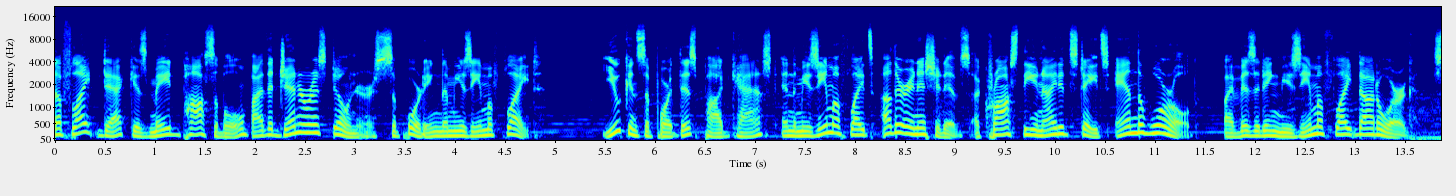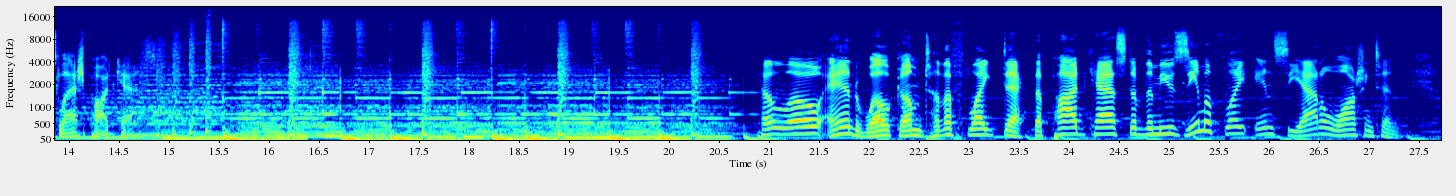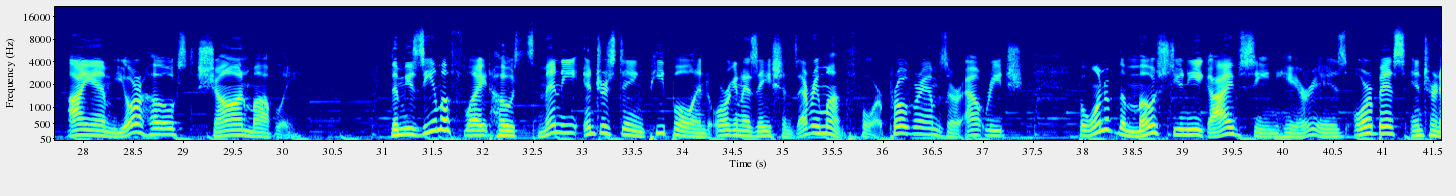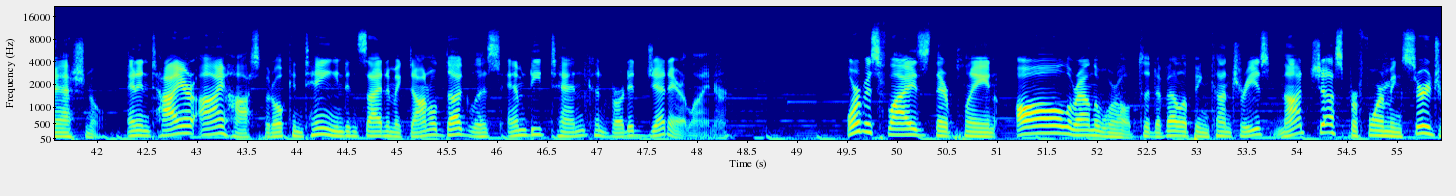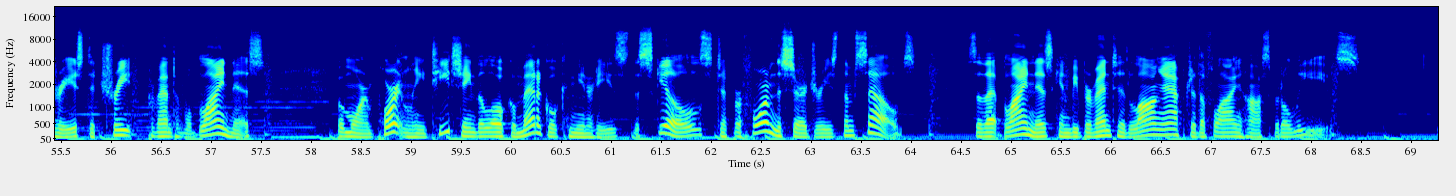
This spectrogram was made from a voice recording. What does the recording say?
The flight deck is made possible by the generous donors supporting the Museum of Flight. You can support this podcast and the Museum of Flight's other initiatives across the United States and the world by visiting museumofflight.org/podcast. Hello and welcome to the Flight Deck, the podcast of the Museum of Flight in Seattle, Washington. I am your host, Sean Mobley. The Museum of Flight hosts many interesting people and organizations every month for programs or outreach, but one of the most unique I've seen here is Orbis International, an entire eye hospital contained inside a McDonnell Douglas MD 10 converted jet airliner. Orbis flies their plane all around the world to developing countries, not just performing surgeries to treat preventable blindness, but more importantly, teaching the local medical communities the skills to perform the surgeries themselves, so that blindness can be prevented long after the flying hospital leaves.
